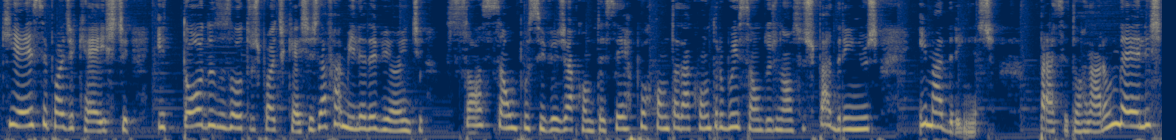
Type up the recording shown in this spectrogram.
que esse podcast e todos os outros podcasts da família Deviante só são possíveis de acontecer por conta da contribuição dos nossos padrinhos e madrinhas. Para se tornar um deles,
